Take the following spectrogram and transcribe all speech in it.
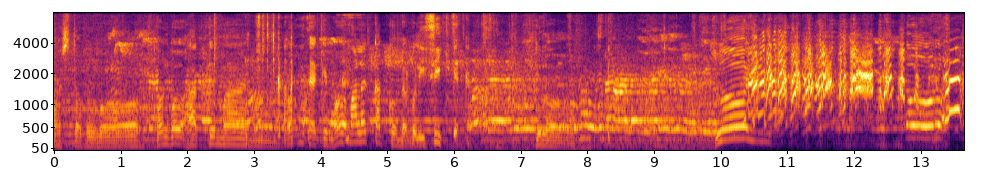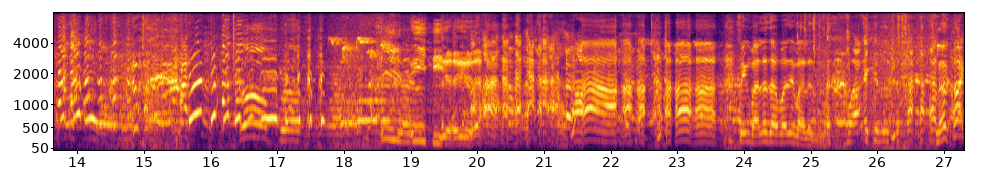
Astagfirullah. Kon koyo hakim man. Hakim. Oh malaikat kon. Ke polisi. Lho. Lho. Turu. Goblok. Iya. Iya. Sing bales apa sih bales? Wair. Lho kok?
